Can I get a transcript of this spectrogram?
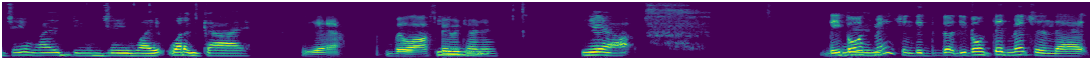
Jay White being Jay White, what a guy. Yeah. Will Ospreay returning. Yeah, They both And- mentioned they, they both did mention that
